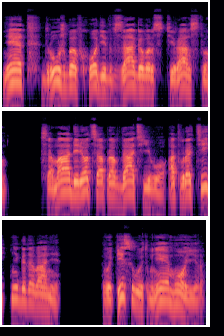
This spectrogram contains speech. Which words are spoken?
Нет, дружба входит в заговор с тиранством, Сама берется оправдать его, отвратить негодование. Выписывают мне Мойера,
